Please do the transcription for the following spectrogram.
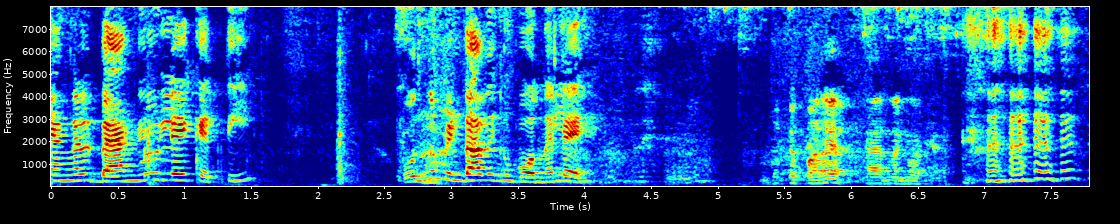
ഞങ്ങൾ ബാംഗ്ലൂരിലേക്ക് എത്തി. ഒന്നും മിണ്ടാതെ ഇങ്ങ് പോന്നല്ലേ? ഇതൊക്കെ പറയാം കാരണങ്ങളൊക്കെ.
